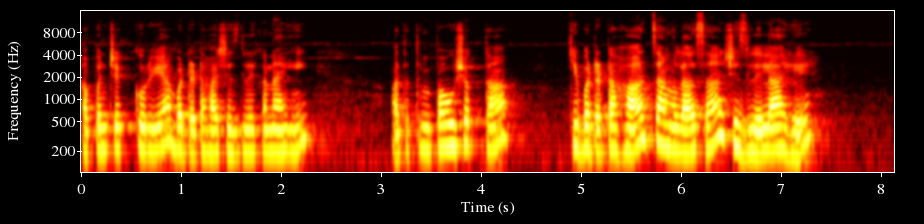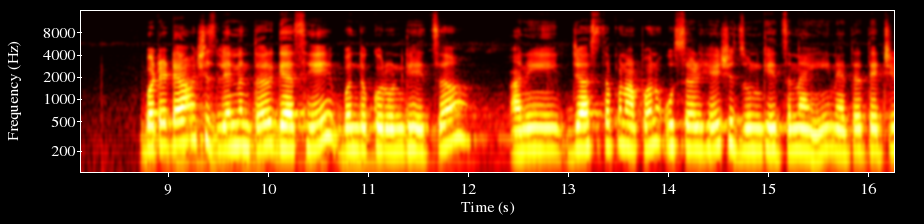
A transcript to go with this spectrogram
आपण चेक करूया बटाटा हा शिजले का नाही. आता तुम्ही पाहू शकता की बटाटा हा चांगला असा शिजलेला आहे. बटाटा शिजल्यानंतर गॅस हे बंद करून घ्यायचं. आणि जास्त पण आपण उसळ हे शिजवून घ्यायचं नाही नाहीतर त्याची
